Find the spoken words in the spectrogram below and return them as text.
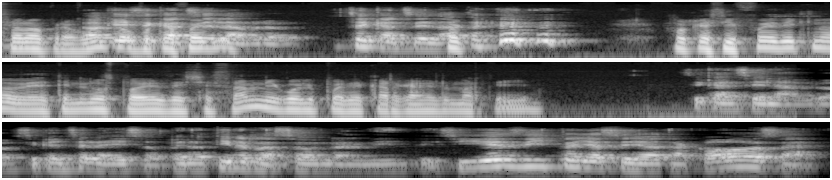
Solo pregunto. Ok, se fue- cancela, bro. Se cancela. porque si fue digno de tener los poderes de Shazam, igual le puede cargar el martillo. Se cancela, bro. Se cancela eso. Pero tienes razón, realmente. Si es dito, ya sería otra cosa.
